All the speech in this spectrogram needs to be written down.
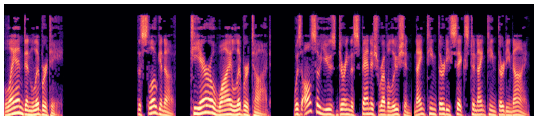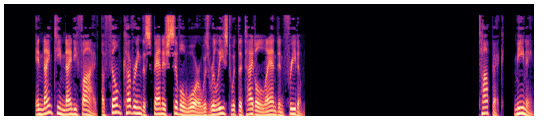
land and liberty. The slogan of Tierra y Libertad was also used during the Spanish Revolution 1936 -1939. In 1995, a film covering the Spanish Civil War was released with the title Land and Freedom. Meaning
